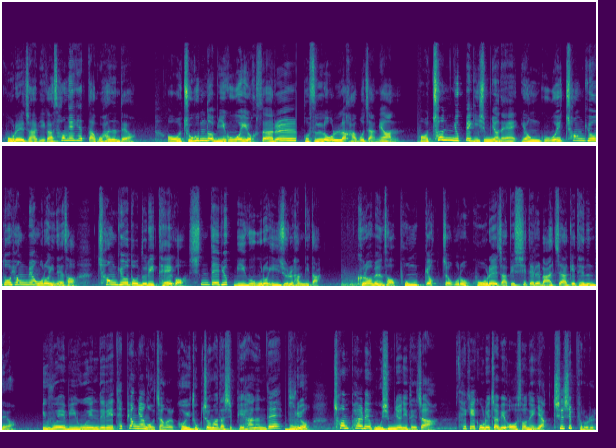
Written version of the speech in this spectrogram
고래잡이가 성행했다고 하는데요. 어, 조금 더 미국의 역사를 거슬러 올라가 보자면 어, 1620년에 영국의 청교도 혁명으로 인해서 청교도들이 대거 신대륙 미국으로 이주를 합니다. 그러면서 본격적으로 고래잡이 시대를 맞이하게 되는데요. 이후에 미국인들이 태평양 어장을 거의 독점하다시피 하는데 무려 1850년이 되자 세계 고래잡이 어선의 약 70%를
